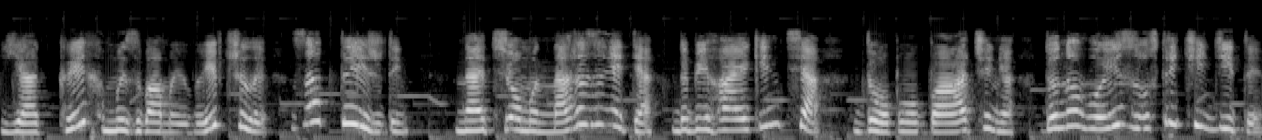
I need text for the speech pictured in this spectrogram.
яких ми з вами вивчили за тиждень. На цьому наше заняття добігає кінця. До побачення, до нової зустрічі, діти!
